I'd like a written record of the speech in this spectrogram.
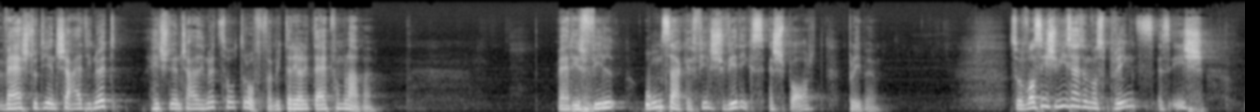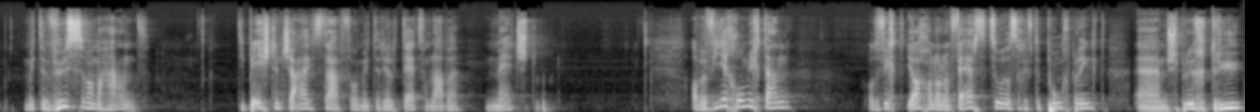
wärst du die Entscheidung nicht, hättest du die Entscheidung nicht so getroffen, mit der Realität vom Leben, wäre dir viel Unsagen, viel Schwieriges erspart geblieben. So, was ist Weisheit und was bringt es? Es ist mit dem Wissen, das wir haben, die beste Entscheidung zu treffen, die mit der Realität vom Leben matcht. Aber wie komme ich dann oder vielleicht, ja, ich habe noch einen Vers dazu, der sich auf den Punkt bringt. Ähm, Sprüch 3,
